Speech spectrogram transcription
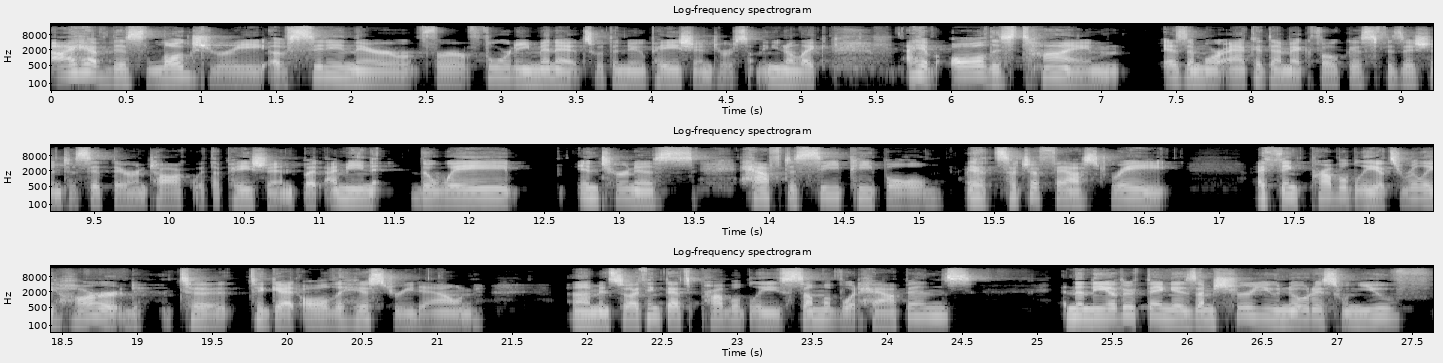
I have this luxury of sitting there for 40 minutes with a new patient or something. You know, like I have all this time as a more academic focused physician to sit there and talk with a patient. But I mean, the way internists have to see people at such a fast rate, I think probably it's really hard to to get all the history down. Um, and so I think that's probably some of what happens. And then the other thing is, I'm sure you notice when you've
